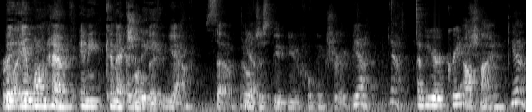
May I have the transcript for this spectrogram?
for But like it won't have any connection to bit. you. Yeah. So it'll Yeah. just be a beautiful picture of you. Yeah, yeah, of your creation. Alpine. Yeah.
